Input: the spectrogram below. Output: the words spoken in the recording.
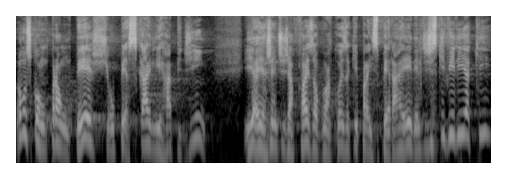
Vamos comprar um peixe ou pescar ele rapidinho, e aí a gente já faz alguma coisa aqui para esperar ele. Ele disse que viria aqui.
